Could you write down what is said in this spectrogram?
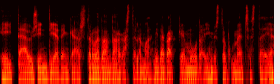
Ei täysin tietenkään, jos ruvetaan tarkastelemaan, että mitä kaikkea muuta ihmistä on kuin metsästäjiä,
